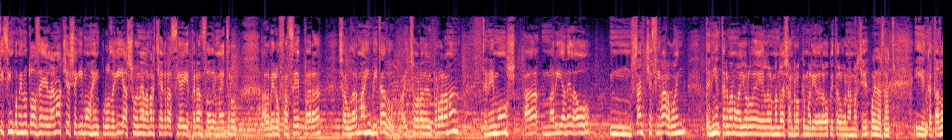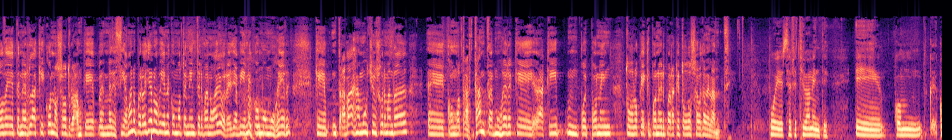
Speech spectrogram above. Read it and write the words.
25 minutos de la noche, seguimos en Cruz de Guía, suena la marcha Gracia y Esperanza del maestro Albero Francés para saludar más invitados. A esta hora del programa tenemos a María de la O. Mm, Sánchez Ibarwen, teniente hermano mayor de la Hermandad de San Roque, María de la O, ¿qué tal? Buenas noches. Buenas noches. Y encantado de tenerla aquí con nosotros, aunque me decía, bueno, pero ella no viene como teniente hermano mayor, ella viene como mujer que trabaja mucho en su hermandad eh, con otras tantas mujeres que aquí mm, pues ponen todo lo que hay que poner para que todo salga adelante. Pues efectivamente, eh, con,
